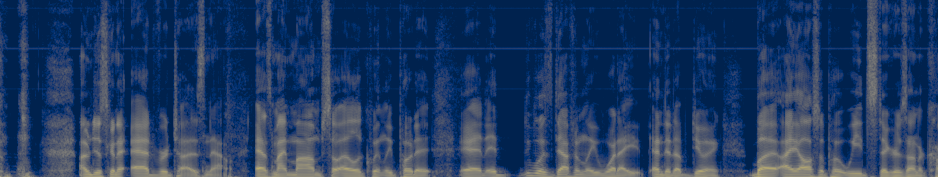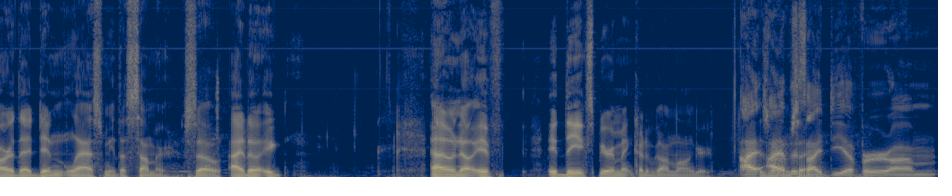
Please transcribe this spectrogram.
I'm just gonna advertise now, as my mom so eloquently put it, and it was definitely what I ended up doing. But I also put weed stickers on a car that didn't last me the summer, so I don't. It, I don't know if it, the experiment could have gone longer. I, I have this idea for um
